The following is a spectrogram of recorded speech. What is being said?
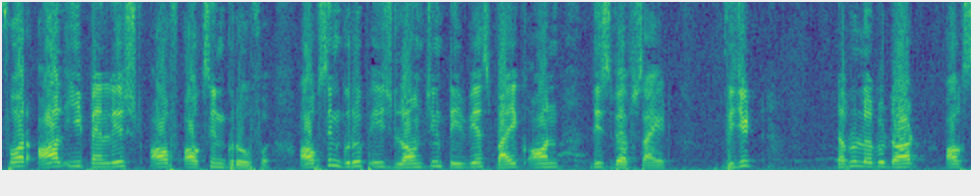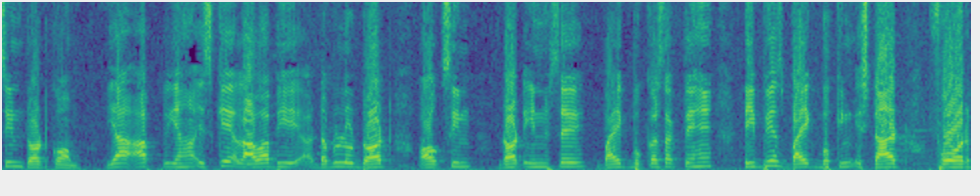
for all the panelist of oxygen group oxygen group is launching T V S bike on this website visit W W dot dot com या आप यहाँ इसके अलावा भी डब्ल्यू डॉट डॉट इन से बाइक बुक कर सकते हैं। T V S bike booking start for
